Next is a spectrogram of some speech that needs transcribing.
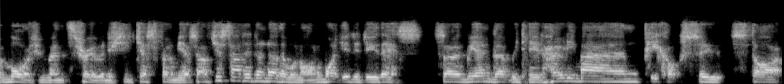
and more as we went through. And if she just phoned me up, so I've just added another one on. I want you to do this. So we ended up, we did Holy Man, Peacock Suit, Start,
